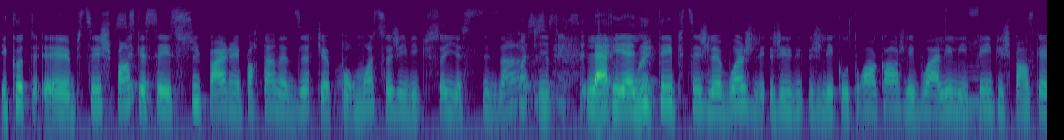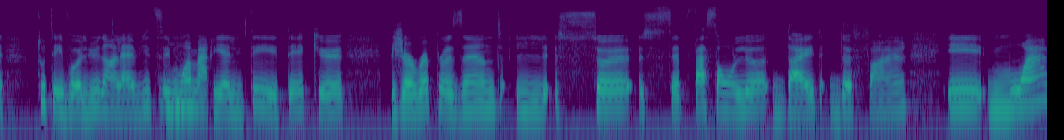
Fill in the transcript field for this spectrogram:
écoute, euh, puis tu sais, je pense que c'est super important de dire que pour moi, ça, j'ai vécu ça il y a six ans. Ouais, puis ça, la ouais. réalité, puis tu sais, je le vois, je, j'ai- je les côtoie encore, je les vois aller, Mm. les filles, puis je pense que tout évolue dans la vie. Tu sais, moi, ma réalité était que je représente ce- cette façon-là d'être, de faire. Et moi,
